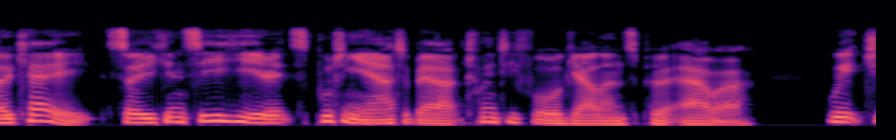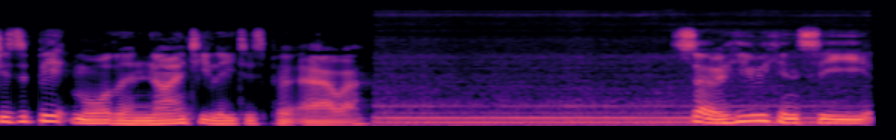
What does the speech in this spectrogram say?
Okay, so you can see here it's putting out about 24 gallons per hour, which is a bit more than 90 litres per hour. So here we can see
